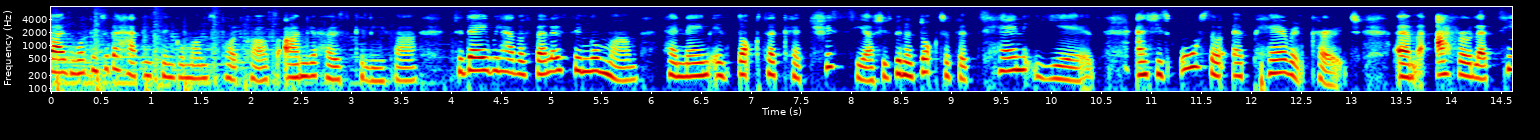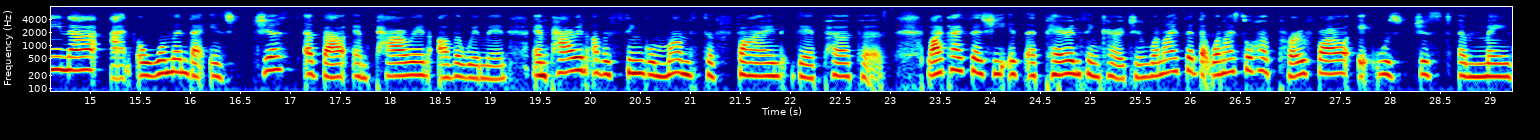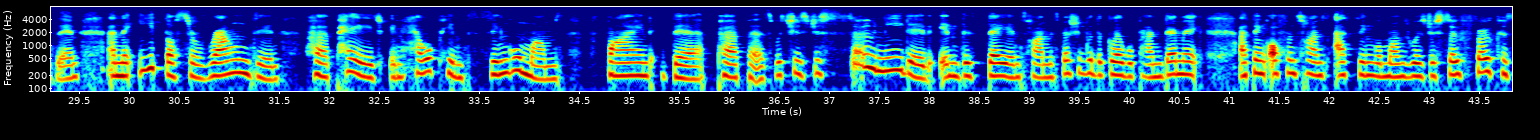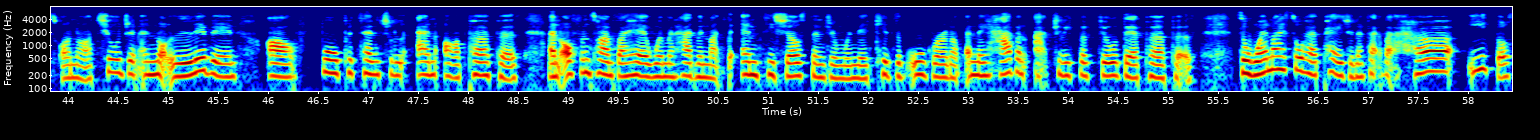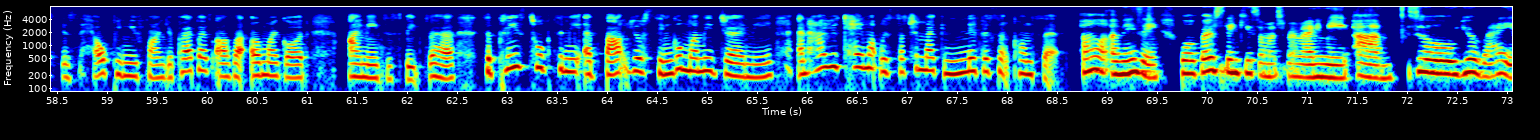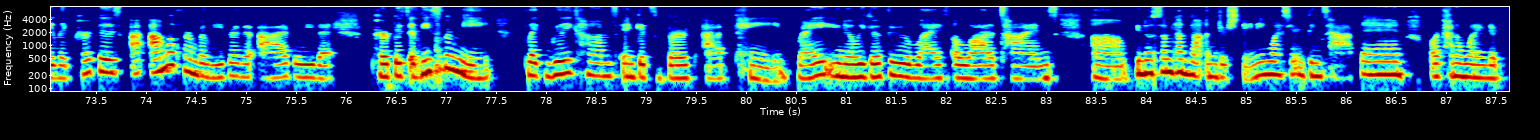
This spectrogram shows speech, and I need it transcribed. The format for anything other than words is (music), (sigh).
Guys, welcome to the Happy Single Moms podcast. I'm your host, Khalifa. Today we have a fellow single mom. Her name is Dr. Katricia. She's been a doctor for 10 years and she's also a parent coach, um, Afro Latina, and a woman that is just about empowering other women, empowering other single mums to find their purpose. Like I said, she is a parenting coach. And when I said that, when I saw her profile, it was just amazing. And the ethos surrounding her page in helping single mums find their purpose, which is just so needed in this day and time, especially with the global pandemic. I think oftentimes as single moms, we're just so focused on our children and not living our full potential and our purpose. And oftentimes I hear women having like the empty shell syndrome when their kids have all grown up and they haven't actually fulfilled their purpose. So when I saw her page and the fact that her ethos is helping you find your purpose, I was like, oh my God, I need to speak to her. So please talk to me about your single mummy journey and how you came up with such a magnificent concept. Oh, amazing. Well, first, thank you so much for inviting me. Um, so you're right. Like purpose, I, I'm a firm believer that I believe that purpose, at least for me, like really comes and gets birth out of pain, right? You know, we go through life a lot of times, um, you know, sometimes not understanding why certain things happen or kind of wanting to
